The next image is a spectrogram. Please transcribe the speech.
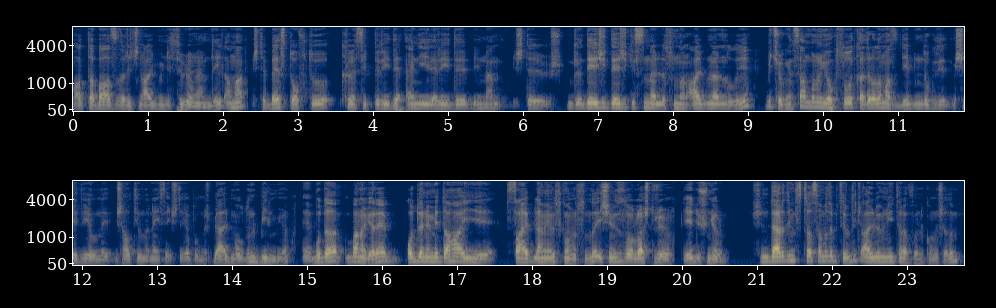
Hatta bazıları için albümün ismi bile önemli değil ama işte Best of'tu, klasikleriydi, en iyileriydi bilmem işte değişik değişik isimlerle sunulan albümlerden dolayı birçok insan bunun yoksulu kadar olamaz diye 1977 yılında 76 yılında neyse işte yapılmış bir albüm olduğunu bilmiyor. E, bu da bana göre o dönemi daha iyi sahiplenmemiz konusunda işimizi zorlaştırıyor diye düşünüyorum. Şimdi derdimiz tasamızı bitirdik albümün iyi taraflarını konuşalım.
